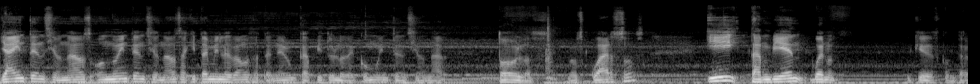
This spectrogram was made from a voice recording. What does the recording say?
ya intencionados o no intencionados. Aquí también les vamos a tener un capítulo de cómo intencionar todos los, los cuarzos. Y también, bueno, ¿Quieres contar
